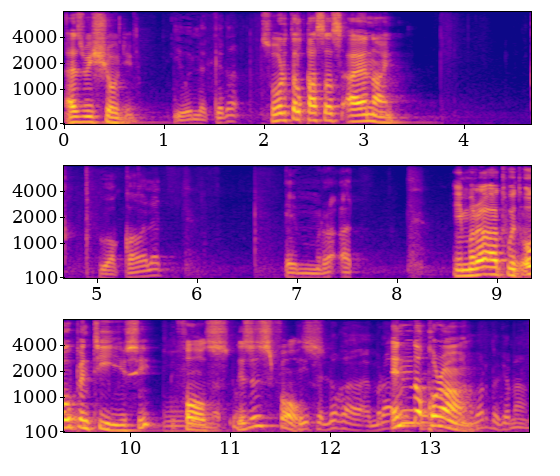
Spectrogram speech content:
As we showed you. Surah Al-Qasas, Ayah 9. وقالت امرأة Imra'at with open T, you see? False. This is في false. في اللغة امرأة In the Quran. برضه يا جماعة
